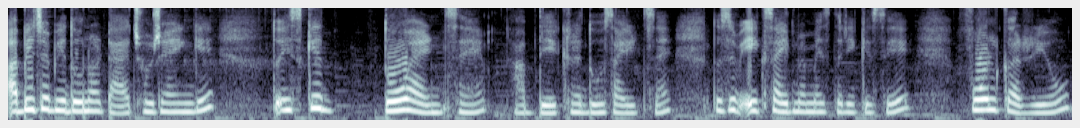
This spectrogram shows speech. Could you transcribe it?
अभी जब ये दोनों अटैच हो जाएँगे तो इसके दो एंड्स हैं, आप देख रहे हैं, दो साइड्स हैं। तो सिर्फ़ एक साइड में मैं इस तरीके से फोल्ड कर रही हूँ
